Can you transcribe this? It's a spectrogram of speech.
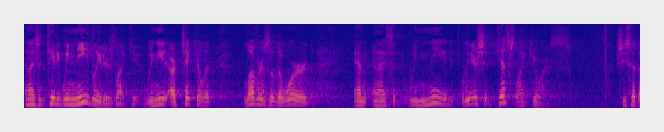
And I said, Katie, we need leaders like you. We need articulate lovers of the word. And, and I said, we need leadership gifts like yours. She said,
